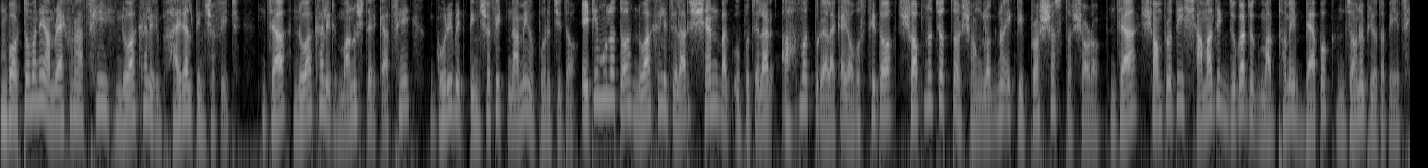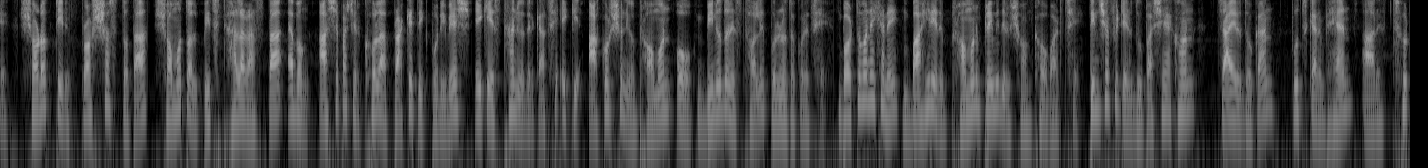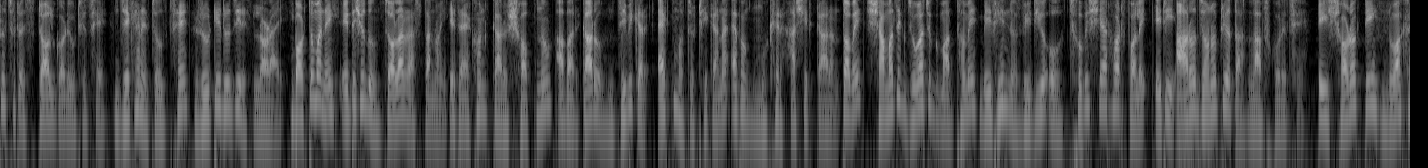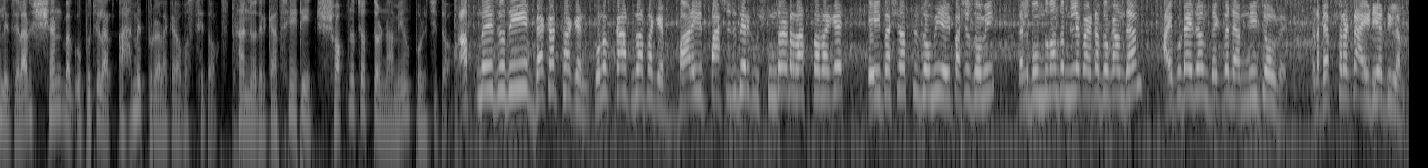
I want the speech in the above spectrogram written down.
বর্তমানে আমরা এখন আছি নোয়াখালীর ভাইরাল তিনশো ফিট। যা নোয়াখালীর মানুষদের কাছে গরিবের তিনশো ফিট নামেও পরিচিত। এটি মূলত নোয়াখালী জেলার শ্যানবাগ উপজেলার আহমদপুর এলাকায় অবস্থিত স্বপ্নচত্বর সংলগ্ন একটি প্রশস্ত সড়ক, যা সম্প্রতি সামাজিক যোগাযোগ মাধ্যমে ব্যাপক জনপ্রিয়তা পেয়েছে। সড়কটির প্রশস্ততা, সমতল পিচ ঢালা রাস্তা এবং আশেপাশের খোলা প্রাকৃতিক পরিবেশ একে স্থানীয়দের কাছে একটি আকর্ষণীয় ভ্রমণ ও বিনোদন স্থলে পরিণত করেছে। বর্তমানে এখানে বাহিরের ভ্রমণপ্রেমীদের সংখ্যাও বাড়ছে। তিনশো ফিটের দুপাশে এখন চায়ের দোকান পুচকার ভ্যান আর ছোট ছোট স্টল গড়ে উঠেছে, যেখানে চলছে রুটি রুজির লড়াই। বর্তমানে এটি শুধু চলার রাস্তা নয়, এটা এখন কারও স্বপ্ন, আবার কারও জীবিকার একমাত্র ঠিকানা এবং মুখের হাসির কারণ। তবে সামাজিক যোগাযোগ মাধ্যমে বিভিন্ন ভিডিও ও ছবি শেয়ার হওয়ার ফলে এটি আরও জনপ্রিয়তা লাভ করেছে। এই সড়কটি নোয়াখালী জেলার শ্যানবাগ উপজেলার আহমেদপুর এলাকায় অবস্থিত। স্থানীয়দের কাছে এটি স্বপ্নচত্বর নামেও পরিচিত। আপনি যদি বেকার থাকেন, কোনো কাজ না থাকে, বাড়ির পাশে যদি এরকম সুন্দর একটা রাস্তা থাকে এই পাশে হচ্ছে জমি, এই পাশে জমি। তাহলে বন্ধু বান্ধব মিলে কয়েকটা দোকান দেন, হাইপোটাই দেন, দেখবেন এমনিই চলবে। এটা ব্যবসার একটা আইডিয়া দিলাম।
